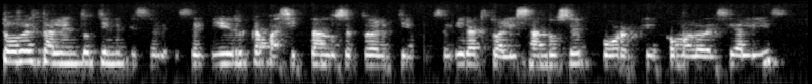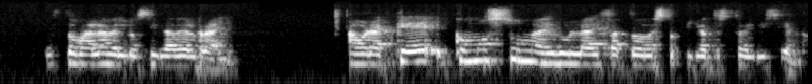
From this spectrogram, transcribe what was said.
todo el talento tiene que seguir capacitándose todo el tiempo, seguir actualizándose, porque, como lo decía Liz, esto va a la velocidad del rayo. Ahora, ¿qué, ¿cómo suma EduLife a todo esto que yo te estoy diciendo?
